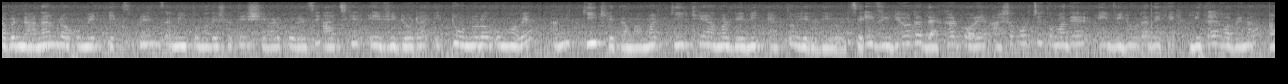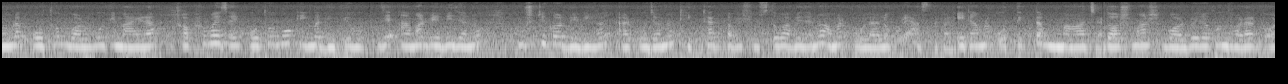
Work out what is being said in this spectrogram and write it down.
তারপর নানান রকমের এক্সপিরিয়েন্স আমি তোমাদের সাথে শেয়ার করেছি। আজকের এই ভিডিওটা একটু অন্যরকম হবে। আমি কি খেতাম? আমার কি খেয়ে আমার বেবি এত হেলদি হয়েছে? এই ভিডিওটা দেখার পরে আশা করছি তোমাদের এই ভিডিওটা দেখে বিতায় হবে না। আমরা প্রথম গর্ভবতী মায়েরা সবসময় চাই প্রথম হোক কিংবা দ্বিতীয় হোক যে আমার বেবি যেন পুষ্টিকর বেবি হয় আর ও যেন ঠিকঠাকভাবে, সুস্থভাবে যেন আমার কোলালো করে আসতে পারে। এটা আমরা প্রত্যেকটা মা চাই দশ মাস গর্ভে যখন ধরার পর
